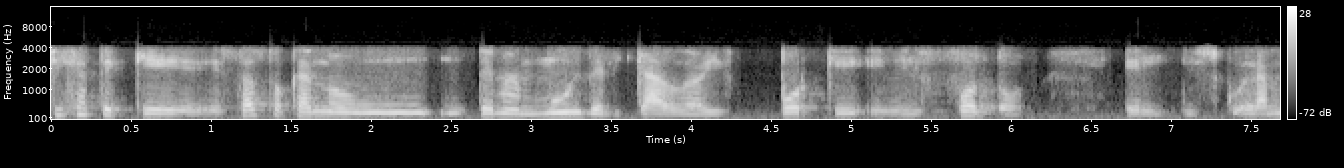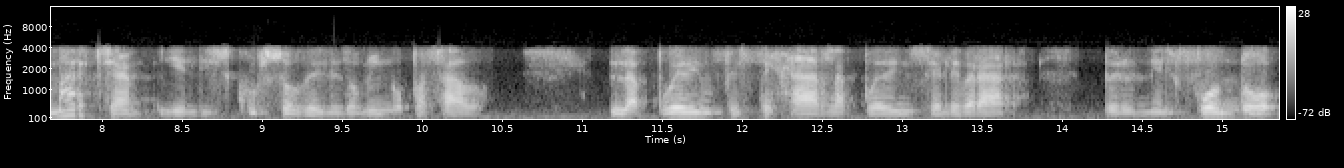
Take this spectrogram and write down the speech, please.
fíjate que estás tocando un, un tema muy delicado, David, porque en el fondo el la marcha y el discurso del domingo pasado la pueden festejar, la pueden celebrar, pero en el fondo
